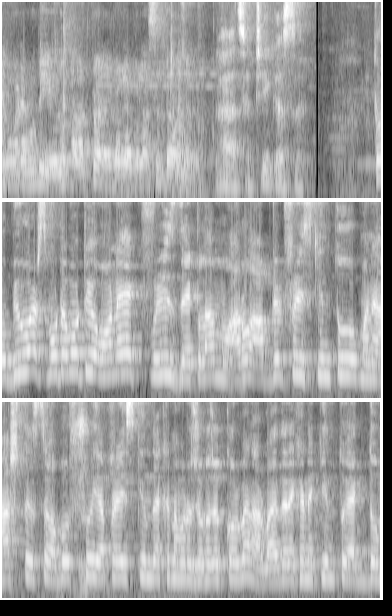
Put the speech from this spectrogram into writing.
এবং এটার মধ্যে ইউরো কালারটা অ্যাভেলেবল আছে দেওয়া যাবে। আচ্ছা ঠিক আছে। তো ভিউয়ার্স মোটামুটি অনেক ফ্রিজ দেখলাম। আরও আপডেট ফ্রিজ কিন্তু মানে আসতেছে। অবশ্যই আপনার স্ক্রিন দেখেন আমরা যোগাযোগ করবেন। আর বাইদের এখানে কিন্তু একদম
